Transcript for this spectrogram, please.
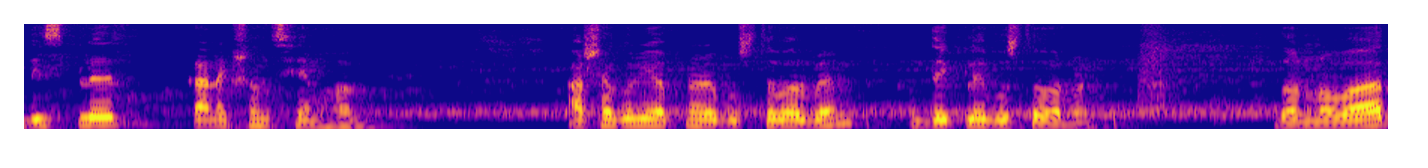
ডিসপ্লের কানেকশন সেম হবে। আশা করি আপনারা বুঝতে পারবেন দেখলে বুঝতে পারবেন। ধন্যবাদ।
